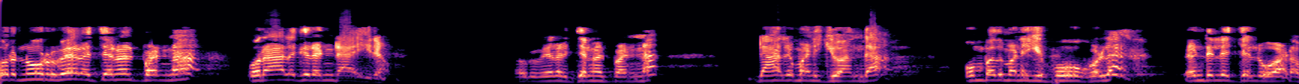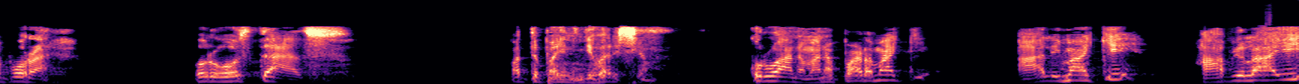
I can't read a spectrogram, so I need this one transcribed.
ஒரு நூறு பேரை சேனல் பண்ணா ஒரு ஆளுக்கு ரெண்டாயிரம். நூறு பேரை சேனல் பண்ணா நாலு மணிக்கு வந்தா ஒன்பது மணிக்கு போகக்குள்ள ரெண்டு லட்சம் ரூபாட போறார். ஒரு ஓஸ்தாஸ் பத்து பதினஞ்சு வருஷம் குருவான மனப்பாடமாக்கி ஆலிமாக்கி ஹாபிலாயி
